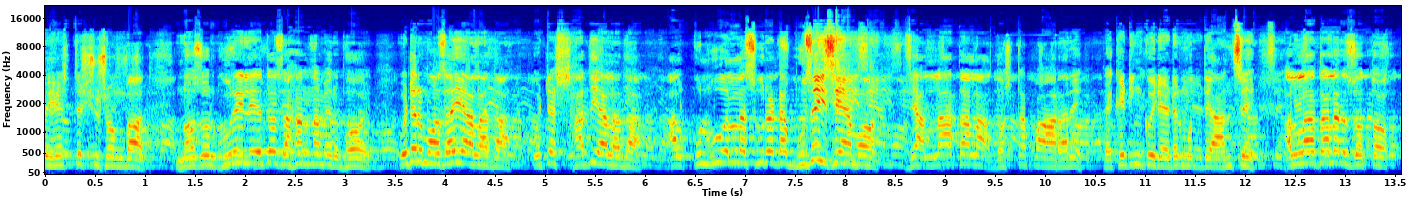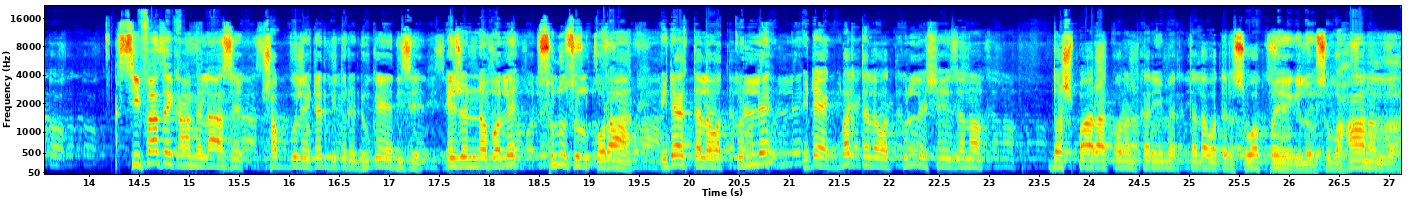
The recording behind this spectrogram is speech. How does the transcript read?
বেহেশতের সুসংবাদ, নজর ঘুরাইলে তো জাহান্নামের ভয়, ওইটার মজাই আলাদা, ওইটার স্বাদই আলাদা। আল কুলহু আল্লাহ সুরাটা বুঝাইছে এমন যে আল্লাহ তাআলা দশটা পাহাড়ে প্যাকেটিং করে এটার মধ্যে আনছে। আল্লাহ তাআলার যত সিফাতে কামেলা আছে, সবগুলো এটার ভিতরে ঢুকাইয়া দিছে। এই জন্য বলে সুলুসুল কোরআন, এটা তেলাওয়াত করলে, এটা একবার তেলাওয়াত করলে সে যেন দশ পারা কোরআন কারিমের তেলাওয়াতের সোয়াব পেয়ে গেল সুবাহান আল্লাহ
